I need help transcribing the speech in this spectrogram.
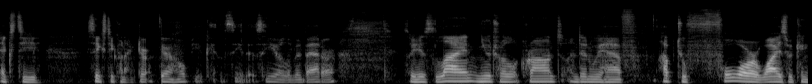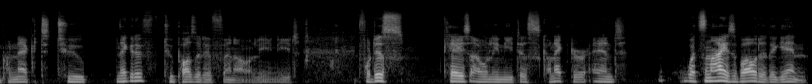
XT60 connector. I hope you can see this here a little bit better. So here's the line, neutral, ground, and then we have up to four wires we can connect, two negative, two positive, and I only need, for this case, I only need this connector. And what's nice about it, again,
